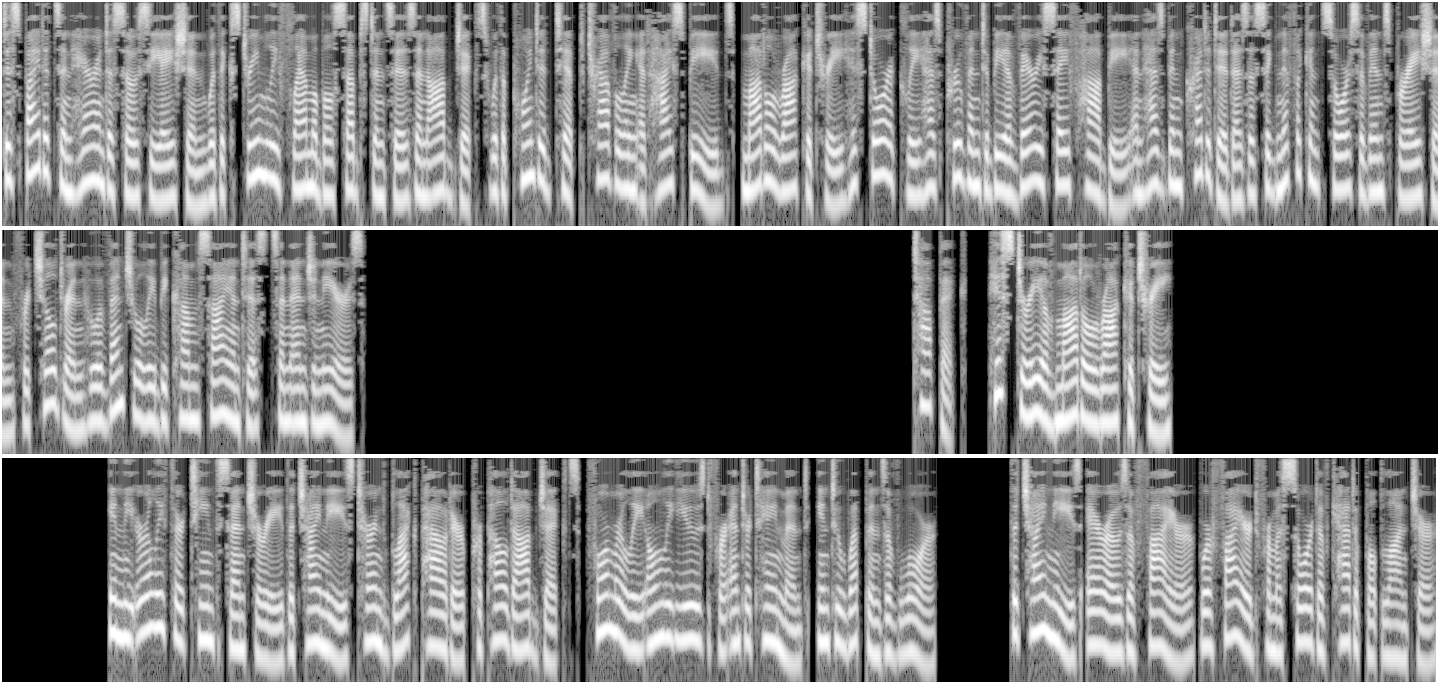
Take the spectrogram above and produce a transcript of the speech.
Despite its inherent association with extremely flammable substances and objects with a pointed tip traveling at high speeds, model rocketry historically has proven to be a very safe hobby and has been credited as a significant source of inspiration for children who eventually become scientists and engineers. History of model rocketry In the early 13th century the Chinese turned black powder-propelled objects, formerly only used for entertainment, into weapons of war. The Chinese arrows of fire were fired from a sort of catapult launcher.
